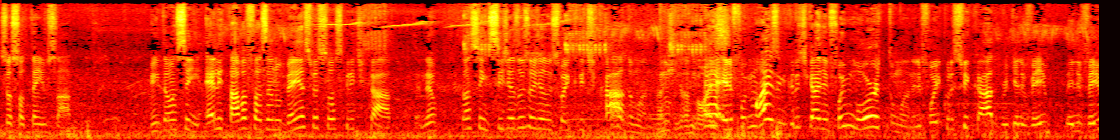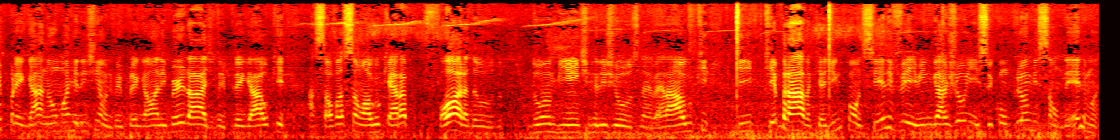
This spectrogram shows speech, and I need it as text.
Se eu só tenho sábado? Então, assim, ele estava fazendo bem e as pessoas criticavam, entendeu? Então, assim, se Jesus Jesus foi criticado, mano. Imagina não, nós. É, ele foi mais criticado, ele foi morto, mano. Ele foi crucificado, porque ele veio, ele veio pregar não uma religião, ele veio pregar uma liberdade, veio pregar o que? A salvação, algo que era fora do, do, do ambiente religioso, né? Era algo que, que quebrava, que ia de encontro. Se ele veio, engajou isso e cumpriu a missão dele, mano,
